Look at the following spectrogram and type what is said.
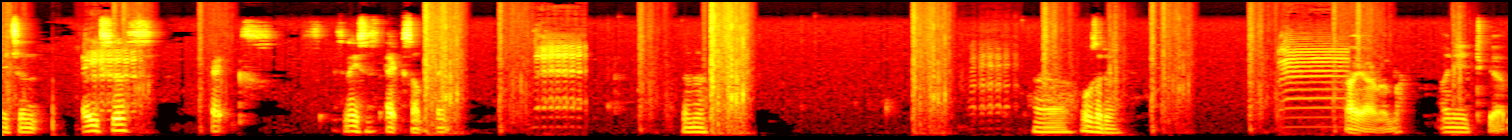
It's an Asus X. It's an Asus X something. I don't know. Uh, what was I doing? Oh yeah, I remember. I need to get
